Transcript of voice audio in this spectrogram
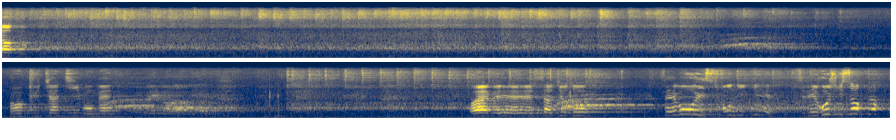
Oh putain, Tim, on mène. Ouais, ça dure donc. C'est bon, ils se font niquer. C'est des rouges qui sortent là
